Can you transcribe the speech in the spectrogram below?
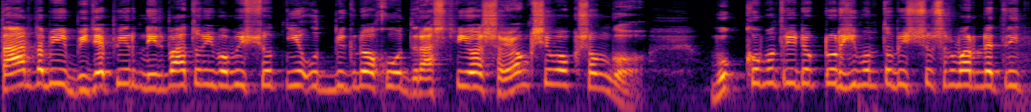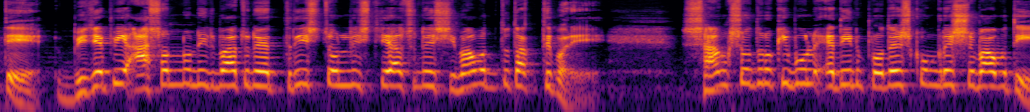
তার দাবি, বিজেপির নির্বাচনী ভবিষ্যৎ নিয়ে উদ্বিগ্ন খুদ রাষ্ট্রীয় স্বয়ংসেবক সংঘ। মুখ্যমন্ত্রী ডক্টর হিমন্ত বিশ্ব শর্মার নেতৃত্বে বিজেপি আসন্ন নির্বাচনে ত্রিশ চল্লিশটি আসনে সীমাবদ্ধ থাকতে পারে। সাংসদ রকিবুল এদিন প্রদেশ কংগ্রেস সভাপতি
